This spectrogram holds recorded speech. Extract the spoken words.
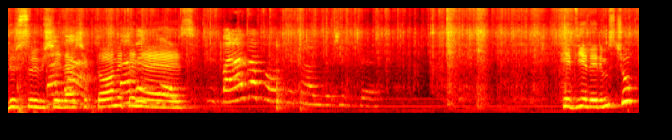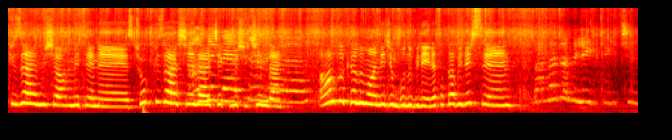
Bir sürü bir şeyler çıktı Ahmet Enes. bana da portakallı çıktı. Hediyelerimiz çok güzelmiş Ahmet Enes. Çok güzel şeyler Anne, çıkmış ben içinden. de. Al bakalım anneciğim bunu bileğine takabilirsin. Bana da bileklik çıktı.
